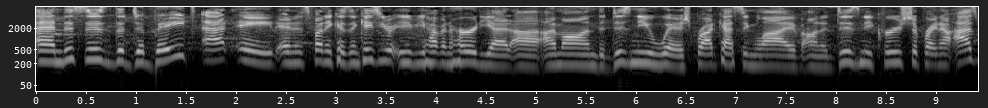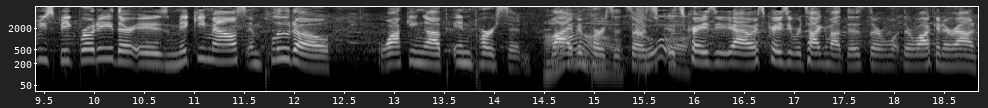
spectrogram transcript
And this is the debate at 8. And it's funny because, in case you, if you haven't heard yet, uh, I'm on the Disney Wish broadcasting live on a Disney cruise ship right now. As we speak, Brody, there is Mickey Mouse and Pluto walking up in person, live in Oh, person. So it's, cool. it's crazy. Yeah, it's crazy. We're talking about this. They're, they're walking around.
